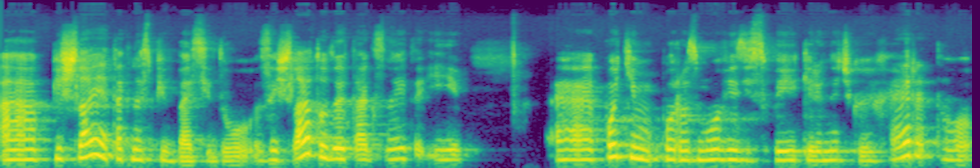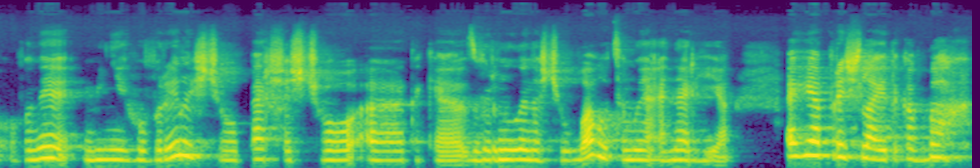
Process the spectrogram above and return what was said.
А, пішла я так на співбесіду, зайшла туди, так, знаєте, і е, потім по розмові зі своєю керівничкою Хер, то вони мені говорили, що перше, що е, таке звернули на що увагу, це моя енергія. А я прийшла і така бах!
